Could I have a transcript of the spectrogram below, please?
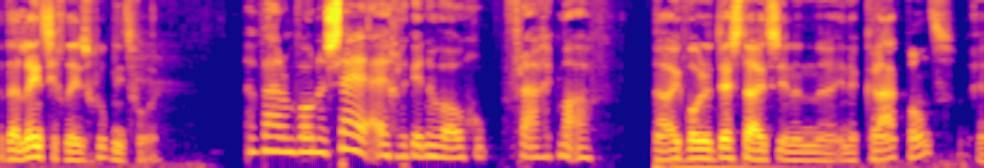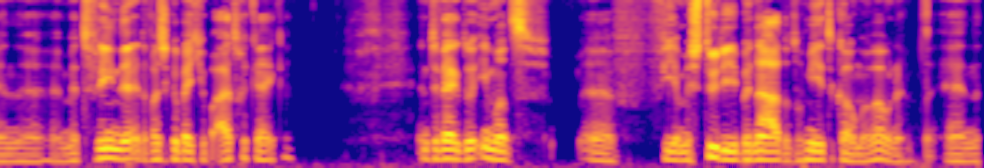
daar leent zich deze groep niet voor. En waarom wonen zij eigenlijk in een woongroep, vraag ik me af. Nou, ik woonde destijds in een, eh, in een kraakpand en, uh, met vrienden en daar was ik een beetje op uitgekeken. En toen werd ik door iemand uh, via mijn studie benaderd om hier te komen wonen. En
